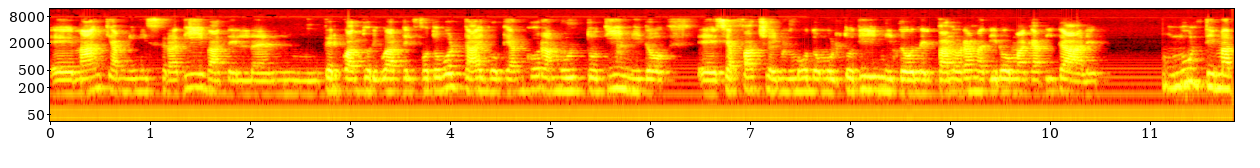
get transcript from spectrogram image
eh, ma anche amministrativa del, mm, per quanto riguarda il fotovoltaico che è ancora molto timido, eh, si affaccia in modo molto timido nel panorama di Roma Capitale. Un'ultima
